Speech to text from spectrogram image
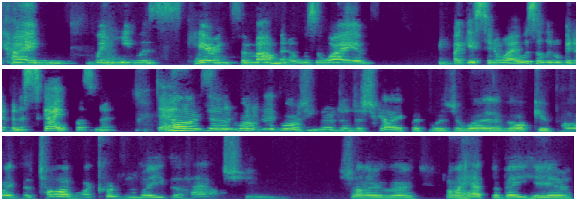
came when he was caring for mum and it was a way of I guess in a way it was a little bit of an escape, wasn't it, Dad? No, it, was it, well, it wasn't an escape. It was a way of occupying the time I couldn't leave the house. So uh, I had to be here.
